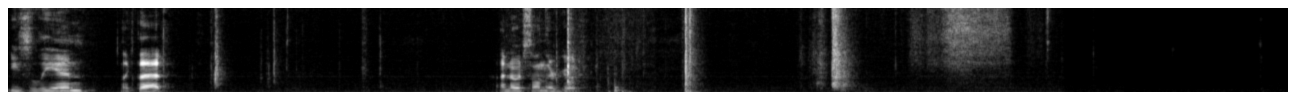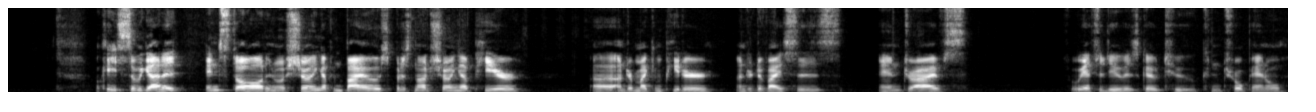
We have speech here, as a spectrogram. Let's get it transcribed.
easily in, like that, I know it's on there good. Okay, so we got it installed and it was showing up in BIOS, but it's not showing up here uh, under my computer, under devices and drives. So what we have to do is go to control panel.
